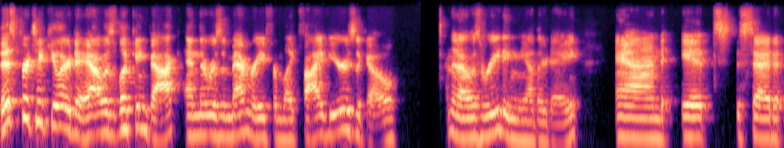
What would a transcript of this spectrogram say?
this particular day I was looking back and there was a memory from like 5 years ago that I was reading the other day and it said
